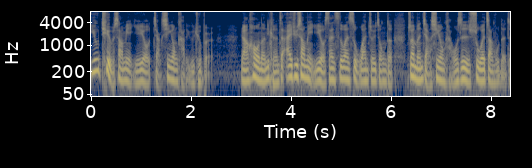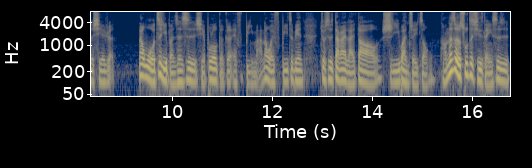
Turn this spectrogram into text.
，YouTube 上面也有讲信用卡的 YouTuber。然后呢，你可能在 IG 上面也有三四万、四五万追踪的，专门讲信用卡或是数位账户的这些人。那我自己本身是写部落格跟 FB 嘛，那我 FB 这边就是大概来到十一万追踪。好，那这个数字其实等于是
